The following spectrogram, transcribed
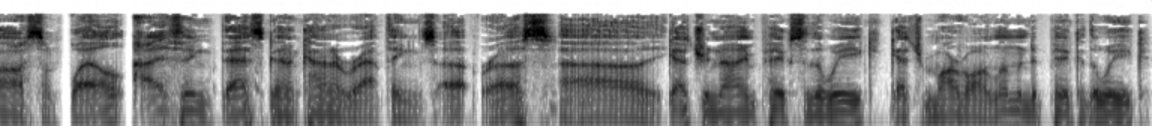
Awesome. Well, I think that's going to kind of wrap things up for us. Uh, you got your nine picks of the week, got your Marvel Unlimited pick of the week.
